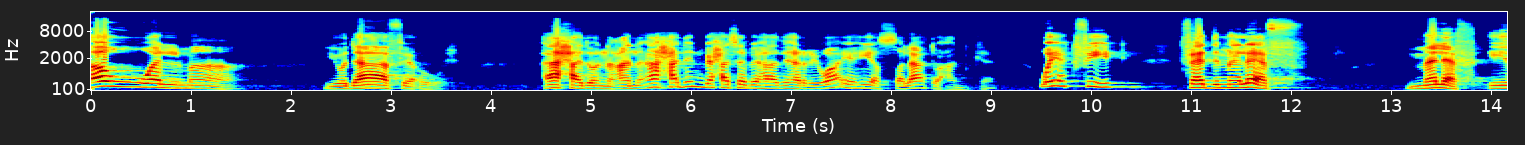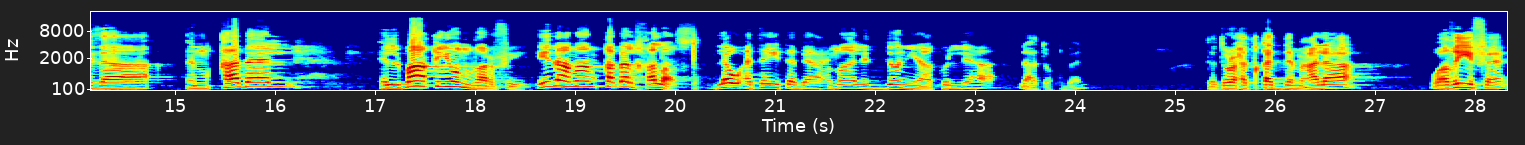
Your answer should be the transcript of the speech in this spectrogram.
أول ما يدافع أحد عن أحد بحسب هذه الرواية هي الصلاة عنك. ويكفيك فد ملف ملف إذا انقبل الباقي ينظر فيه. إذا ما انقبل خلاص. لو أتيت بأعمال الدنيا كلها لا تقبل. تروح تقدم على وظيفة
